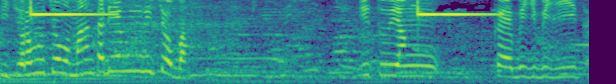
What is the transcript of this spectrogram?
Ih, coba mau coba? Mana tadi yang ini coba? Itu yang kayak biji-biji itu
